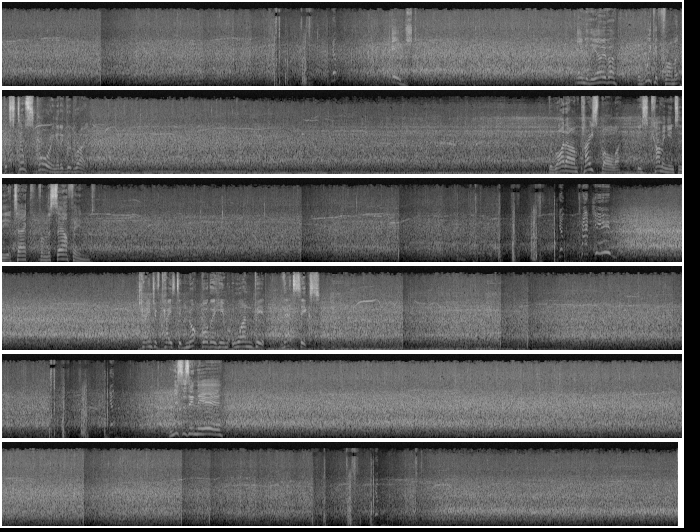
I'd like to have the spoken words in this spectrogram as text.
Yep. Edged. End of the over. A wicket from it, but still scoring at a good rate. The right arm pace bowler is coming into the attack from the south end. Yep. Catch him. Change of pace did not bother him one bit. That's six. And this is in the air.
